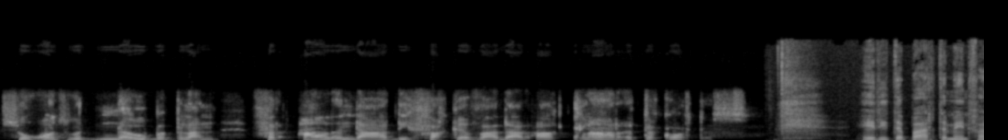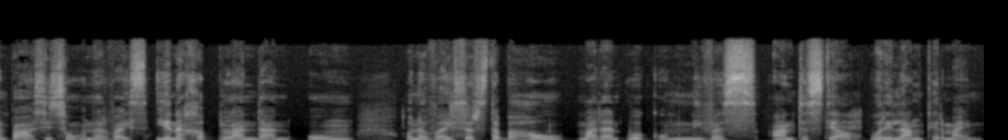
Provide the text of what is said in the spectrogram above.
So ons moet nou beplan veral in daardie vakke waar daar al klaar 'n tekort is. Het die departement van basiese onderwys enige plan dan om onderwysers te behou, maar dan ook om nuus aan te stel oor die langtermyn?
